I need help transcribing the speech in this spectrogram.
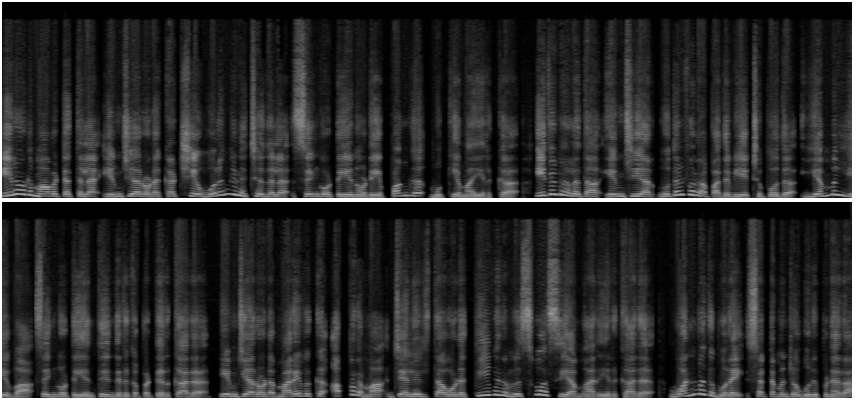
ஈரோடு மாவட்டத்துல எம்ஜிஆரோட கட்சியை ஒருங்கிணைச்சதுல செங்கோட்டையனுடைய பங்கு முக்கியமா இருக்கு இதனாலதான் எம்ஜிஆர் முதல்வரா பதவியேற்ற போது எம்எல்ஏவா செங்கோட்டையன் தேர்ந்தெடுக்கப்பட்டிருக்காரு. எம்ஜிஆரோட மறைவுக்கு அப்புறமா ஜெயலலிதாவோட தீவிர விசுவாசியா மாறி இருக்காரு ஒன்பது முறை சட்டமன்ற உறுப்பினரா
